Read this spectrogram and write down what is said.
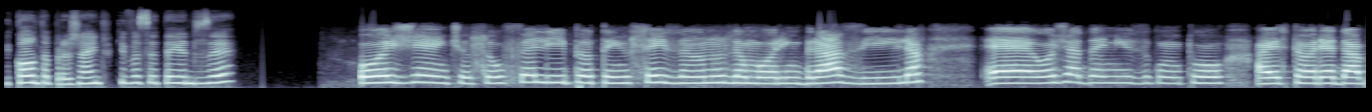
E conta pra gente o que você tem a dizer. Oi, gente, eu sou o Felipe, eu tenho seis anos, eu moro em Brasília. É, hoje a Denise contou a história da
